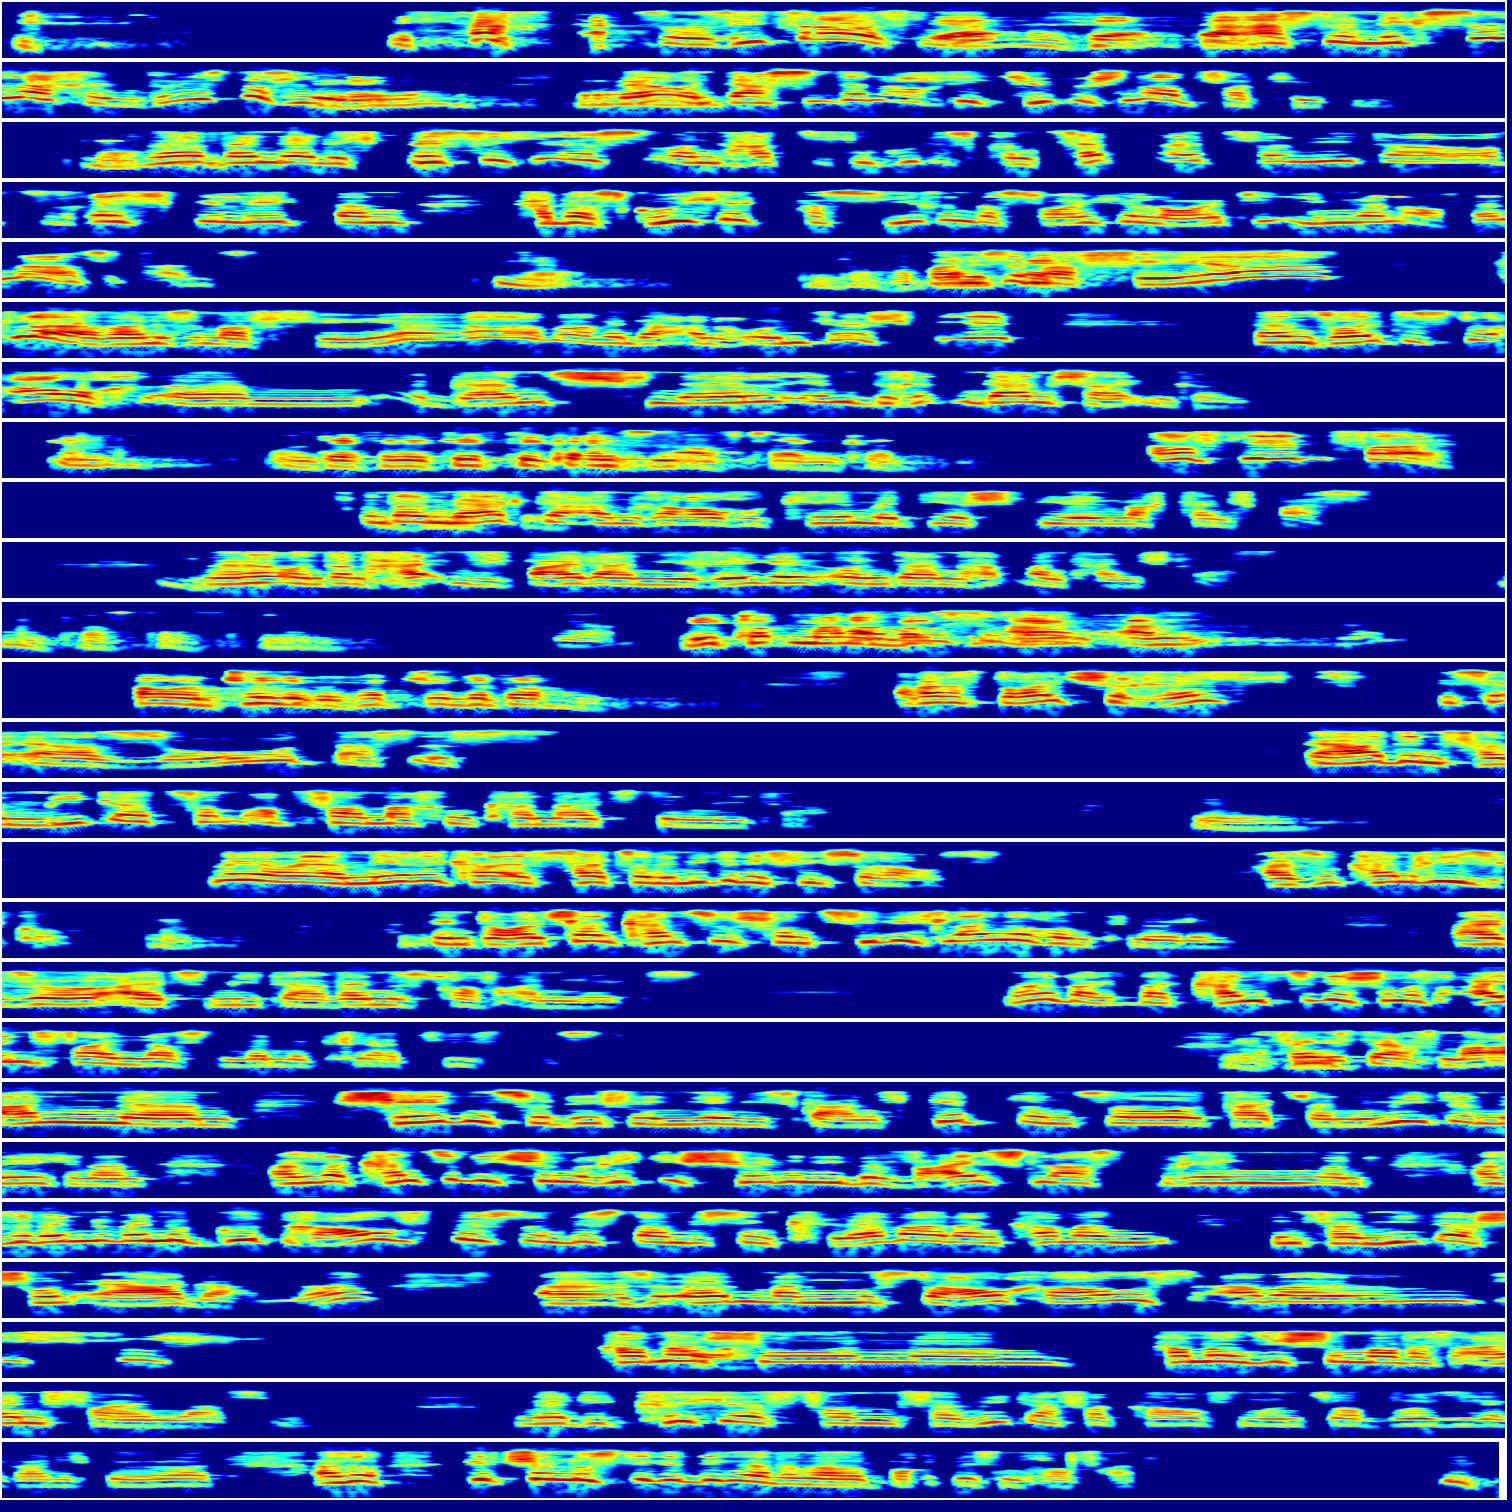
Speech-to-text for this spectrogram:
ja, so sieht's aus, ne? Ja, ja, da hast du nichts zu lachen, so ist das Leben. Ne? Und das sind dann auch die typischen Opfertypen. Ne, wenn der nicht bissig ist und hat sich ein gutes Konzept als Vermieter daraus zurechtgelegt, dann kann das ruhig passieren, dass solche Leute ihm dann auf der Nase tanzen. Ja. Man ist immer fair, klar, man ist immer fair, aber wenn der andere unfair spielt, dann solltest du auch ähm, ganz schnell im dritten Gang schalten können. Genau. Und definitiv die Grenzen aufzeigen können. Auf jeden Fall. Und dann merkt der andere auch, okay, mit dir spielen macht keinen Spaß. Ne? Und dann halten sich beide an die Regeln und dann hat man keinen Stress. Dann passt das. Genau. Ja. Wie kommt man Aber am besten ein, an? Oh, Entschuldigung, ich habe dich unterbrochen. Aber das deutsche Recht ist ja eher so, dass es eher den Vermieter zum Opfer machen kann als den Mieter. Hm. Naja, in Amerika ist halt seine Miete nicht fliegst du raus. Also kein Risiko. Hm. In Deutschland kannst du schon ziemlich lange rumknödeln. Also als Mieter, wenn du es drauf anlegst. Na, da, da kannst du dir schon was einfallen lassen, wenn du kreativ bist. Da fängst du erstmal an, ähm, Schäden zu definieren, die es gar nicht gibt und so, teilst deine Miete nicht. Und dann, also da kannst du dich schon richtig schön in die Beweislast bringen. Und also wenn du, wenn du gut drauf bist und bist da ein bisschen clever, dann kann man den Vermieter schon ärgern. Ne? Also irgendwann musst du auch raus, aber äh, kann man schon, äh, kann man sich schon mal was einfallen lassen. Ne, die Küche vom Vermieter verkaufen und so, obwohl sie dir gar nicht gehört. Also gibt schon lustige Dinge, wenn man Bock ein bisschen drauf hat.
